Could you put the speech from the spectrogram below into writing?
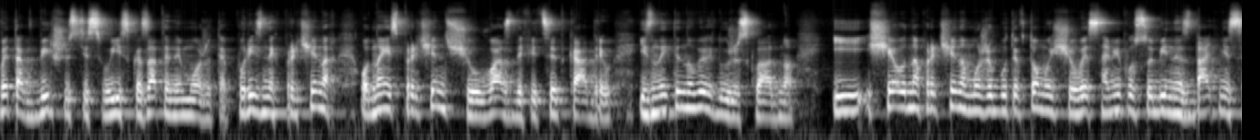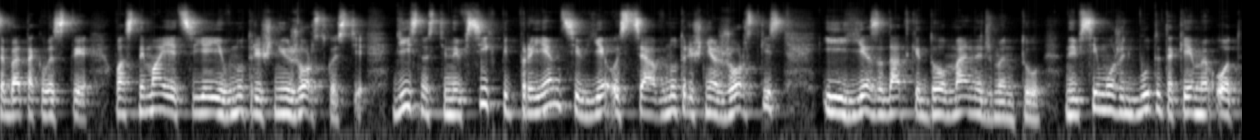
Ви так в більшості своїй сказати не можете. По різних причинах одна із причин, що у вас дефіцит кадрів, і знайти нових дуже складно. І ще одна причина може бути в тому, що ви самі по собі не здатні себе так вести. У вас немає цієї внутрішньої жорсткості. Дійсності, не всіх підприємців є ось ця внутрішня жорсткість і є задатки до менеджменту. Не всі можуть бути такими от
